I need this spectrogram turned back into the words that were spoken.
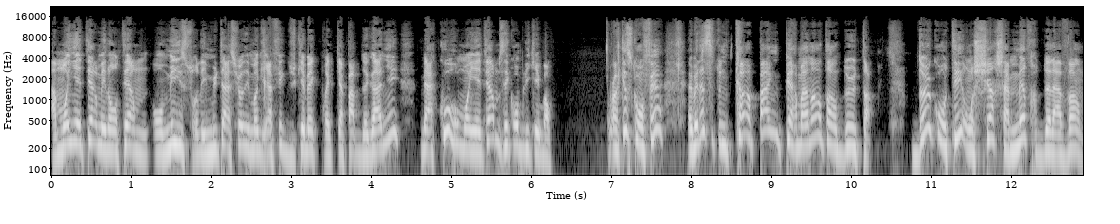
À moyen terme et long terme, on mise sur les mutations démographiques du Québec pour être capable de gagner, mais à court ou moyen terme, c'est compliqué. Bon. Alors, qu'est-ce qu'on fait? Eh bien là, c'est une campagne permanente en deux temps. D'un côté, on cherche à mettre de l'avant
